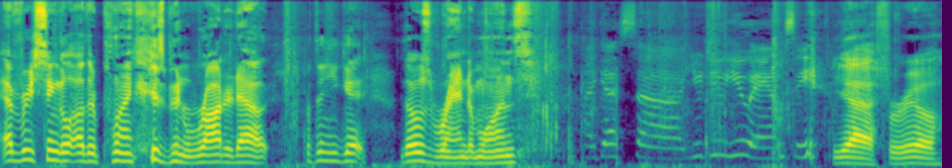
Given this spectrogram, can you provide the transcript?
Every single other plank has been rotted out. But then you get those random ones. I guess uh, you do you, Am. Yeah, for real.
